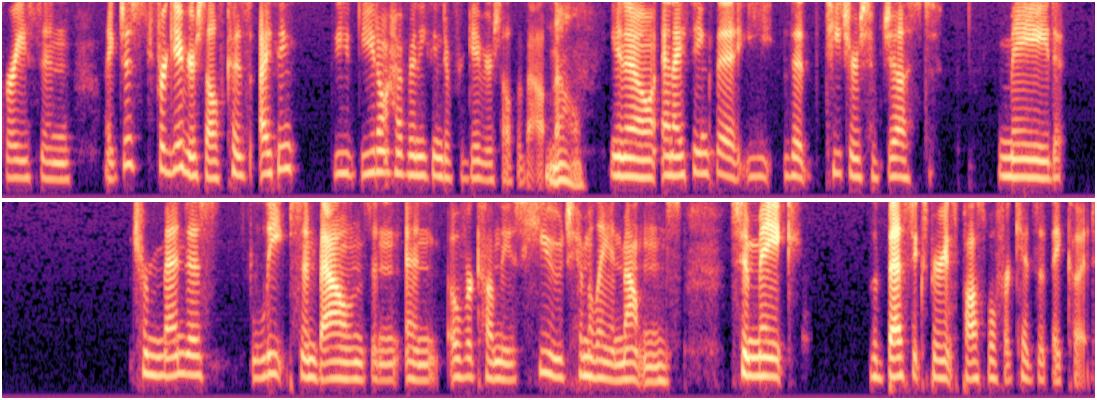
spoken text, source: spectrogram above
grace and like just forgive yourself because I think you, you don't have anything to forgive yourself about No. you know and i think that y- that teachers have just made tremendous leaps and bounds and and overcome these huge himalayan mountains to make the best experience possible for kids that they could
